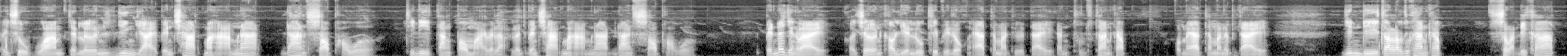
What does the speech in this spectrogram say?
ไปสู่ความเจริญยิ่งใหญ่เป็นชาติมหาอำนาจ ด้านซอฟต์พาวเวอร์ที่นี่ตั้งเป้าหมายไว้แล้ว เราจะเป็นชาติมหาอำนาจด้านซอฟต์พาวเวอร์เป็นได้อย่างไร ขอเชิญเข้าเรียนรู้คลิปวิดีโอของแอดธรรมธิปไตยกันทุกท่านครับ ผมแอดธรรมธิปไตยยินดีต้อนรับทุกท่านครับ สวัสดีครับ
